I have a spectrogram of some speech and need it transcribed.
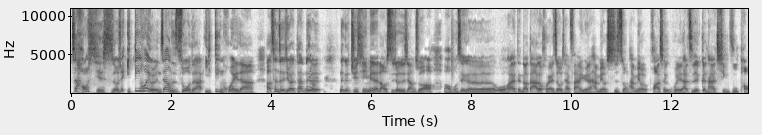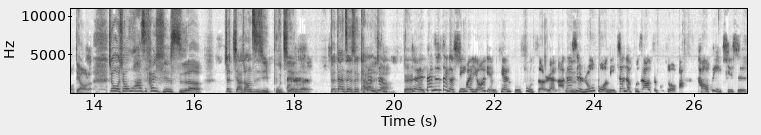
这好写实哦，就一定会有人这样子做的啊，一定会的啊。然后趁这个机会，他那个 那个剧情里面的老师就是讲说，哦哦，我这个我后来等到大家都回来之后，我才发现原来他没有失踪，他没有化成灰，他只是跟他的情夫跑掉了。就我想哇，这太写实了，就假装自己不见了。对，但这个是开玩笑。对对，但是这个行为有一点偏不负责任啊。但是如果你真的不知道怎么做的话，嗯、逃避其实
